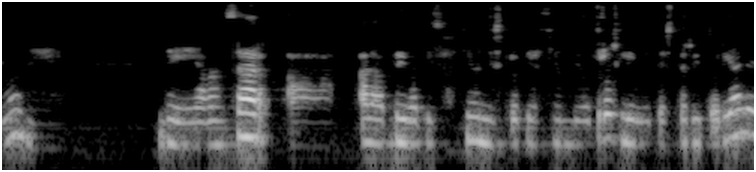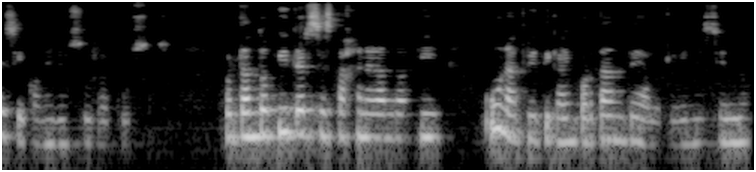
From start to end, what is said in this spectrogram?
de, de avanzar a a la privatización y expropiación de otros límites territoriales y con ellos sus recursos. Por tanto, Peters está generando aquí una crítica importante a lo que viene siendo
